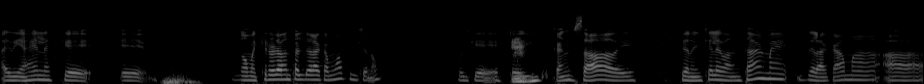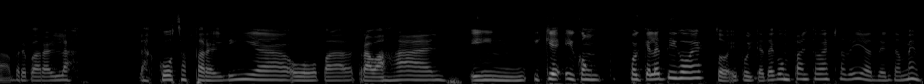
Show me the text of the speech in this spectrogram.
hay días en los que eh, no me quiero levantar de la cama porque no. Porque estoy cansada de tener que levantarme de la cama a preparar las, las cosas para el día o para trabajar. Y, y que, y con, ¿por qué les digo esto? ¿Y por qué te comparto esto a ti, él también?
